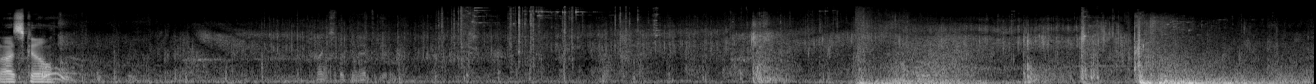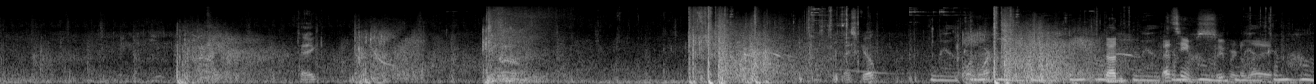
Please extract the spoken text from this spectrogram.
Nice kill. Ooh. Not expecting that to get him. Take. Nice kill. Welcome more. home. Dead. Welcome That seems home. super delayed. Welcome home.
